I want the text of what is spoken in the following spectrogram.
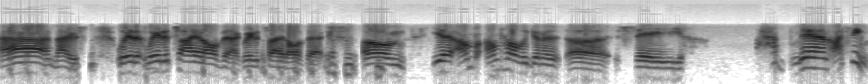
I, nice. Way to way to tie it all back. Way to tie it all back. Um, yeah, I'm I'm probably gonna uh say, man, I think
